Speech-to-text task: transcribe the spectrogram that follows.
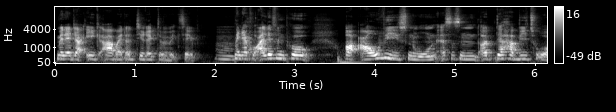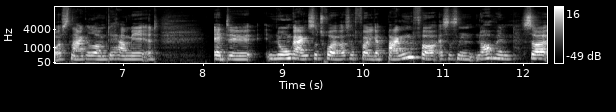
men at jeg ikke arbejder direkte med vægttab. Mm. Men jeg kunne aldrig finde på at afvise nogen. Altså sådan, og det har vi to også snakket om, det her med, at at øh, nogle gange, så tror jeg også, at folk er bange for, altså sådan, nå, men så,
